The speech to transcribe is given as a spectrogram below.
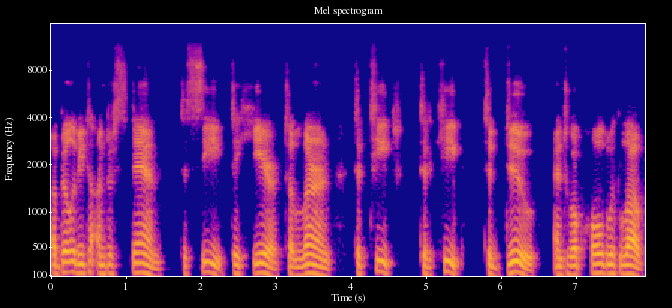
ability to understand to see, to hear, to learn, to teach, to keep, to do, and to uphold with love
